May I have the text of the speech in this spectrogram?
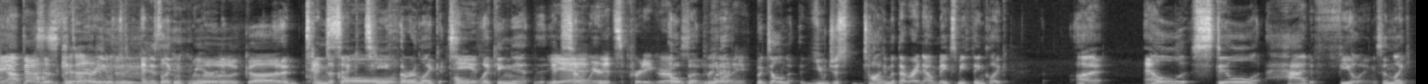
he apples. does. It's very Good. interesting, and his like weird oh god. uh, insect Tentacle teeth are like teeth. all licking it. It's yeah, so weird. it's pretty gross. Oh, but and what funny. I, but Dylan, you just talking about that right now makes me think like, uh, L still had feelings and like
